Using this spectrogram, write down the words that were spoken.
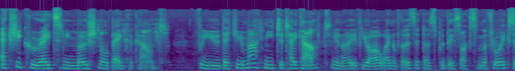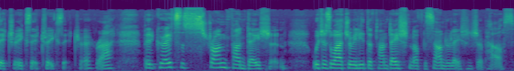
actually creates an emotional bank account for you that you might need to take out, you know, if you are one of those that does put their socks on the floor, etc., etc., etc., right? But it creates a strong foundation, which is why it's really the foundation of the sound relationship house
